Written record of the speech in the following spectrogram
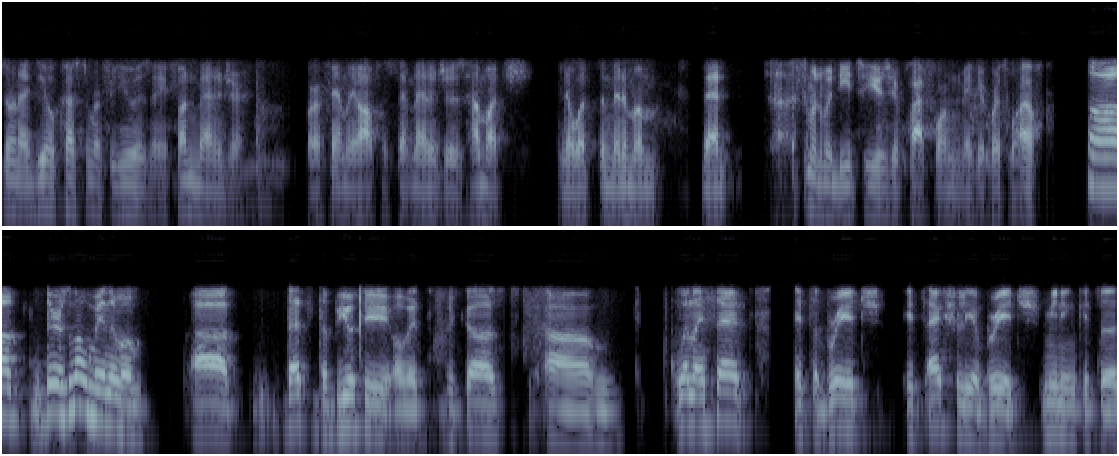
so an ideal customer for you as a fund manager or a family office that manages how much? You know, what's the minimum that uh, someone would need to use your platform to make it worthwhile? Uh, there's no minimum. Uh, that's the beauty of it because um, when I said it's a bridge, it's actually a bridge, meaning it's a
